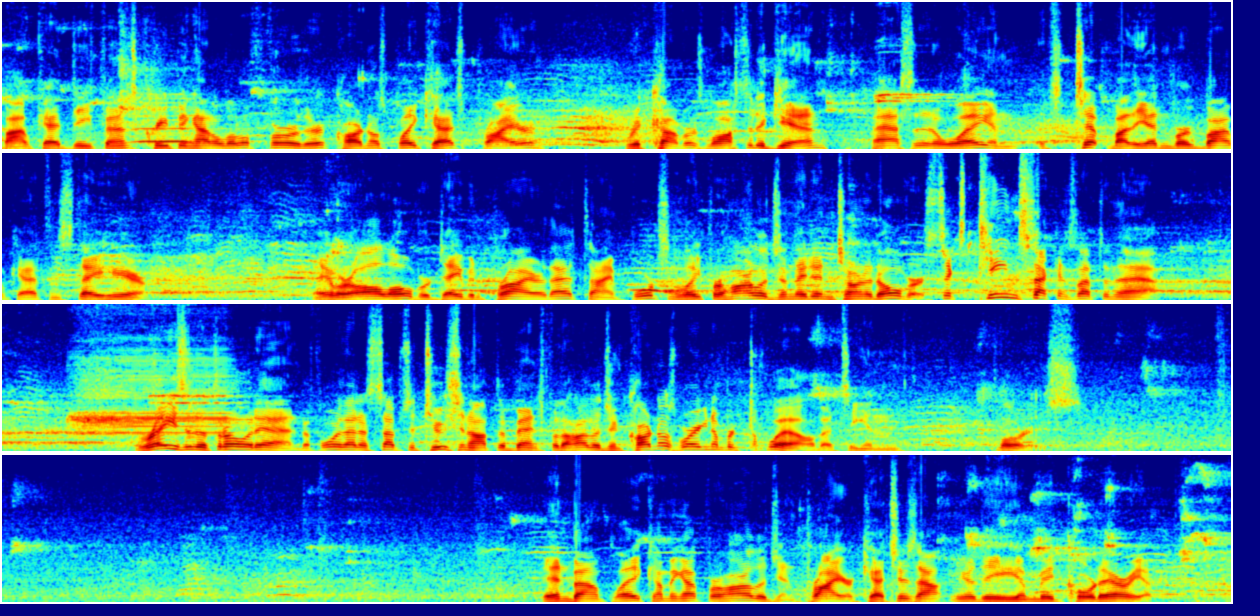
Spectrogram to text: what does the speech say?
Bobcat defense creeping out a little further. Cardinals play catch. Pryor recovers, lost it again, passes it away, and it's tipped by the Edinburg Bobcats and stay here. They were all over David Pryor that time. Fortunately for Harlingen, they didn't turn it over. 16 seconds left in the half. Reza to throw it in. Before that, a substitution off the bench for the Harlingen Cardinals wearing number 12. That's Ian Flores. Inbound play coming up for Harlingen. Pryor catches out near the midcourt area.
